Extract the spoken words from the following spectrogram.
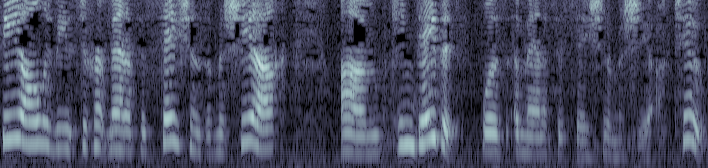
see all of these different manifestations of Mashiach. Um, King David was a manifestation of Mashiach too.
